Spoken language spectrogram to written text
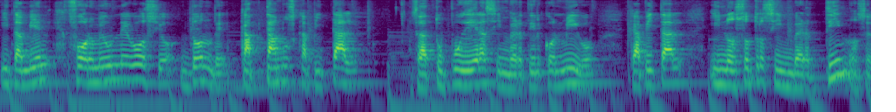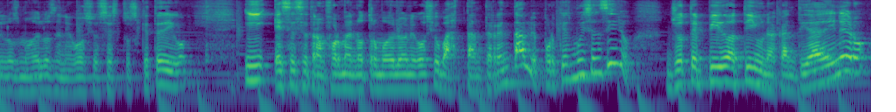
y también formé un negocio donde captamos capital. O sea, tú pudieras invertir conmigo capital y nosotros invertimos en los modelos de negocios estos que te digo y ese se transforma en otro modelo de negocio bastante rentable porque es muy sencillo. Yo te pido a ti una cantidad de dinero,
